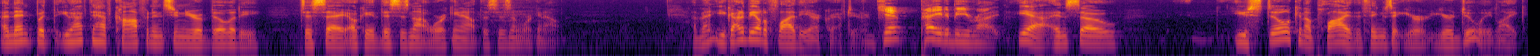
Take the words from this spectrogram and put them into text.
And then but you have to have confidence in your ability to say, okay, this is not working out, this isn't working out. And then you got to be able to fly the aircraft here. Can't pay to be right. Yeah, and so you still can apply the things that you're you're doing, like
